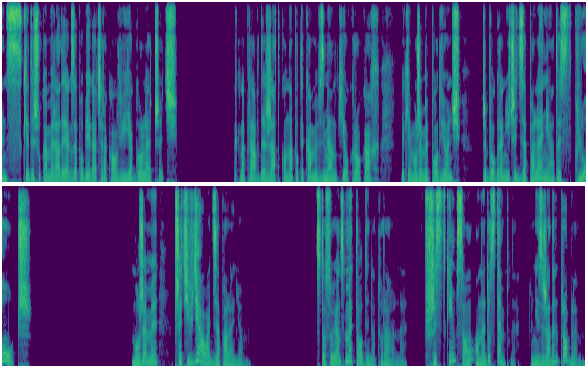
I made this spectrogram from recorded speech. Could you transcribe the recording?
Więc kiedy szukamy rady, jak zapobiegać rakowi, jak go leczyć, tak naprawdę rzadko napotykamy wzmianki o krokach, jakie możemy podjąć, żeby ograniczyć zapalenie, a to jest klucz. Możemy przeciwdziałać zapaleniom, stosując metody naturalne. Wszystkim są one dostępne. To nie jest żaden problem.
